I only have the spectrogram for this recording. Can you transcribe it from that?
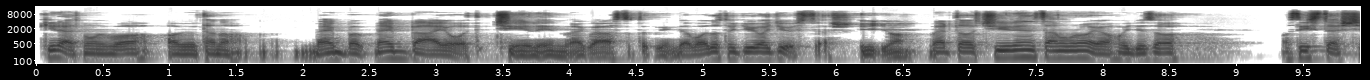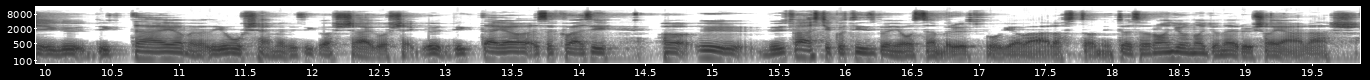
ki lett mondva, amiután a megba- megbájolt Csillin megválasztott a Grindelwaldot, hogy ő a győztes. Így van. Mert a Csillin számomra olyan, hogy ez a, a tisztesség őt diktálja, meg a jóság, meg az igazságosság őt diktálja, ez a kvázi, ha ő őt választja, akkor 10-ből 8 ember őt fogja választani. Tehát ez a nagyon-nagyon erős ajánlás.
